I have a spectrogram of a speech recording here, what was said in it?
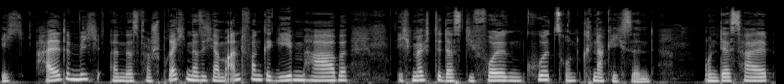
ich halte mich an das Versprechen, das ich am Anfang gegeben habe. Ich möchte, dass die Folgen kurz und knackig sind. Und deshalb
